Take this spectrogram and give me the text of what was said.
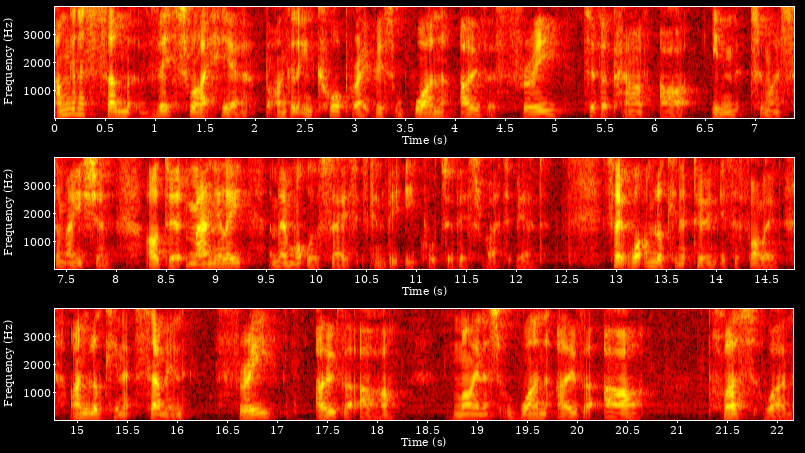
I'm going to sum this right here, but I'm going to incorporate this 1 over 3 to the power of r into my summation. I'll do it manually, and then what we'll say is it's going to be equal to this right at the end. So what I'm looking at doing is the following. I'm looking at summing 3 over r minus 1 over r plus 1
